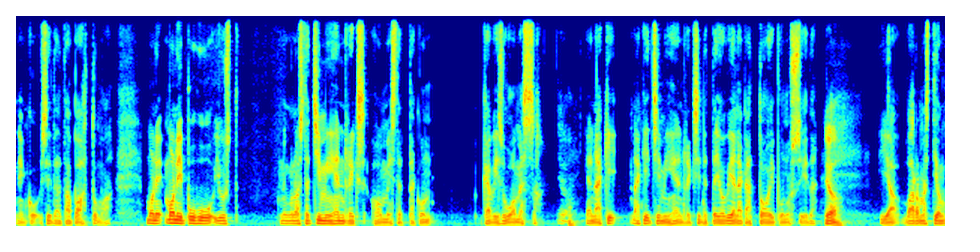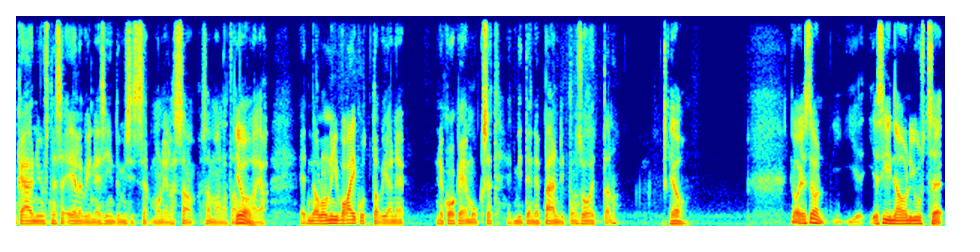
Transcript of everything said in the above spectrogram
niin kuin sitä tapahtumaa. Moni, moni puhuu just niin kuin noista Jimi Hendrix-hommista, että kun kävi Suomessa Joo. ja näki, näki Jimi Hendrixin, että ei ole vieläkään toipunut siitä. Joo. Ja varmasti on käynyt just näissä Elvin esiintymisissä monilla sa- samalla tavalla. Ja, että ne on ollut niin vaikuttavia ne, ne kokemukset, että miten ne bändit on soittanut. Joo. Joo, ja, se on, ja, ja siinä on just se,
